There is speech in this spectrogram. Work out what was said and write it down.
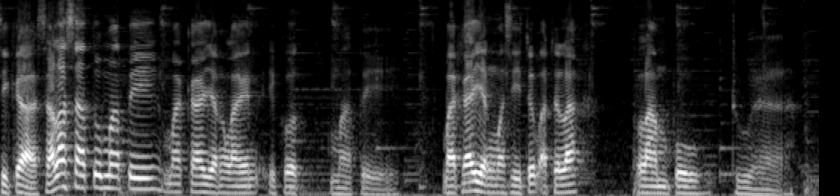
jika salah satu mati maka yang lain ikut mati. Maka yang masih hidup adalah lampu 2.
